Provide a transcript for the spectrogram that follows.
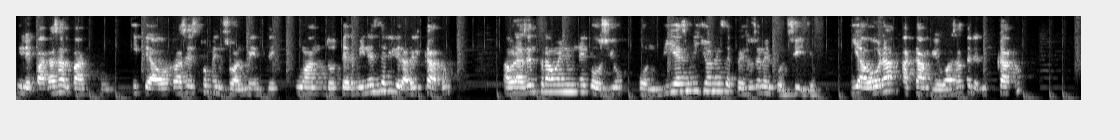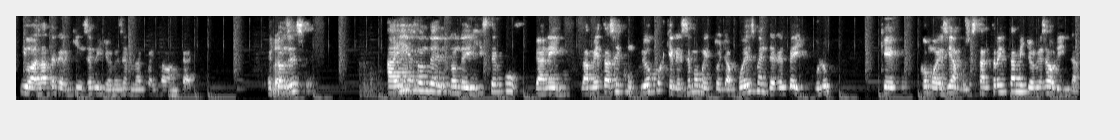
y le pagas al banco y te ahorras esto mensualmente, cuando termines de liberar el carro, habrás entrado en un negocio con 10 millones de pesos en el bolsillo y ahora a cambio vas a tener un carro y vas a tener 15 millones en una cuenta bancaria. Entonces, ahí es donde, donde dijiste, uff, gané, la meta se cumplió porque en ese momento ya puedes vender el vehículo que, como decíamos, están 30 millones ahorita.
